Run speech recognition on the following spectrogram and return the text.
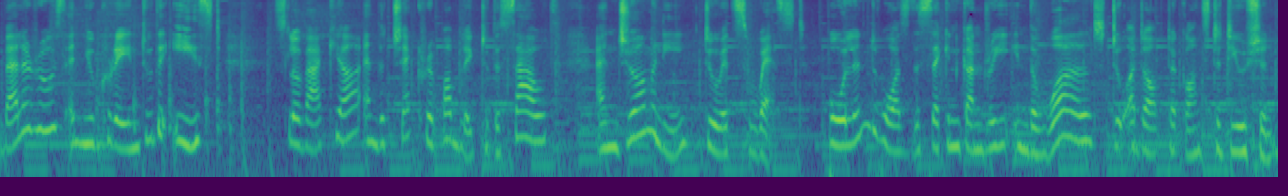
Belarus and Ukraine to the east, Slovakia and the Czech Republic to the south, and Germany to its west. Poland was the second country in the world to adopt a constitution.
